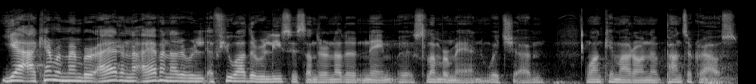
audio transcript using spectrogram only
Yeah, I can't remember. I had an, I have another a few other releases under another name, uh, Slumberman, which um, one came out on uh, Panzerkreuz,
